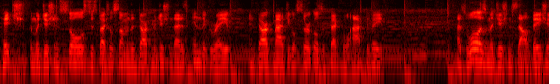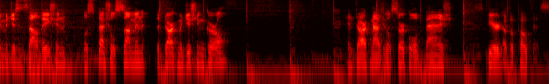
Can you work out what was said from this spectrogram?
pitch the Magician Souls to special summon the Dark Magician that is in the grave, and Dark Magical Circles effect will activate. As well as Magician Salvation. Magician Salvation will special summon the Dark Magician Girl, and Dark Magical Circle will banish the Spirit of Apophis.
